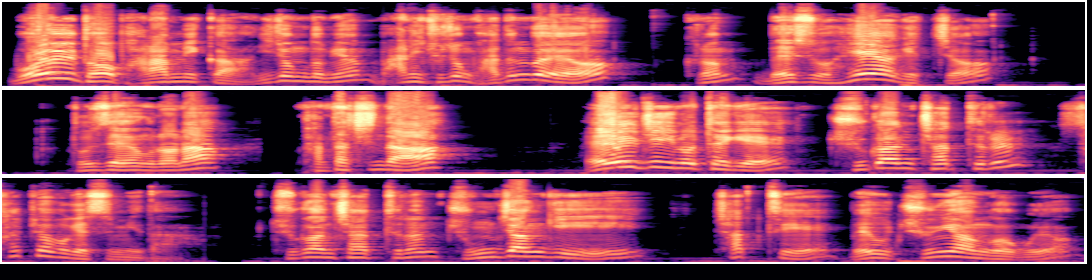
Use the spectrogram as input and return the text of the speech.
뭘 더 바랍니까? 이 정도면 많이 조정받은 거예요. 그럼 매수해야겠죠. 돈세형 그러나 단타 친다. LG 이노텍의 주간 차트를 살펴보겠습니다. 주간 차트는 중장기 차트에 매우 중요한 거고요.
